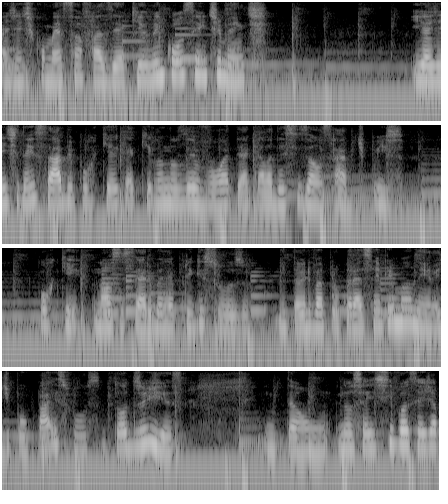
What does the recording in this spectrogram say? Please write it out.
a gente começa a fazer aquilo inconscientemente e a gente nem sabe por que, que aquilo nos levou até aquela decisão, sabe? Tipo isso. Por quê? Nosso cérebro é preguiçoso. Então ele vai procurar sempre maneira de poupar esforço todos os dias. Então, não sei se você já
